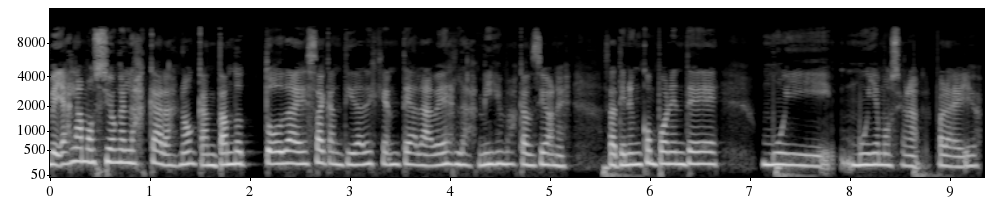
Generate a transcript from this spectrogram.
veías la emoción en las caras, ¿no? Cantando toda esa cantidad de gente a la vez las mismas canciones. O sea, tiene un componente muy, muy emocional para ellos.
